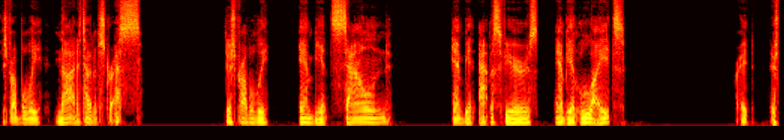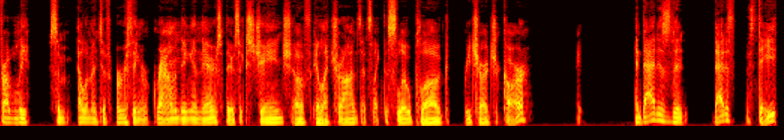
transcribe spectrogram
There's probably not a ton of stress. There's probably ambient sound, ambient atmospheres, ambient light, right? There's probably some element of earthing or grounding in there. So there's exchange of electrons. That's like the slow plug, recharge your car. Right? And that is the, that is the state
